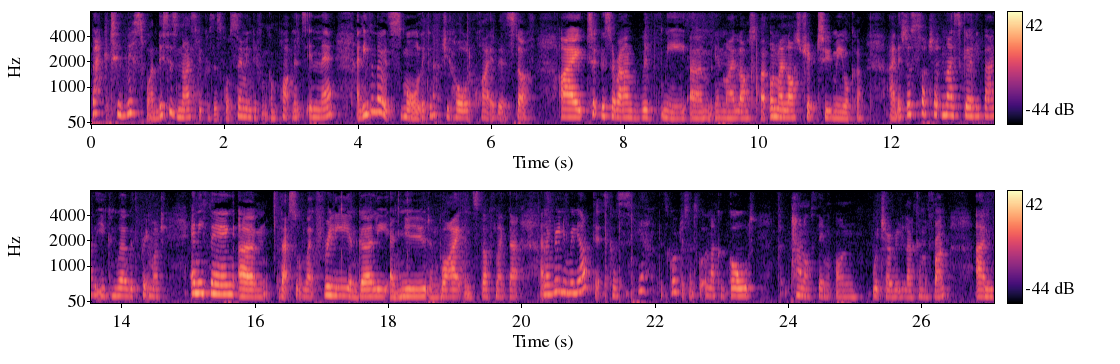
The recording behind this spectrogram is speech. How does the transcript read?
back to this one. This is nice because it's got so many different compartments in there. And even though it's small, it can actually hold quite a bit of stuff. I took this around with me um, in my last uh, on my last trip to Mallorca, and it's just such a nice girly bag that you can wear with pretty much anything um, that's sort of like frilly and girly and nude and white and stuff like that. And I really, really liked it because, yeah, it's gorgeous. And it's got like a gold panel thing on, which I really like on the front. And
